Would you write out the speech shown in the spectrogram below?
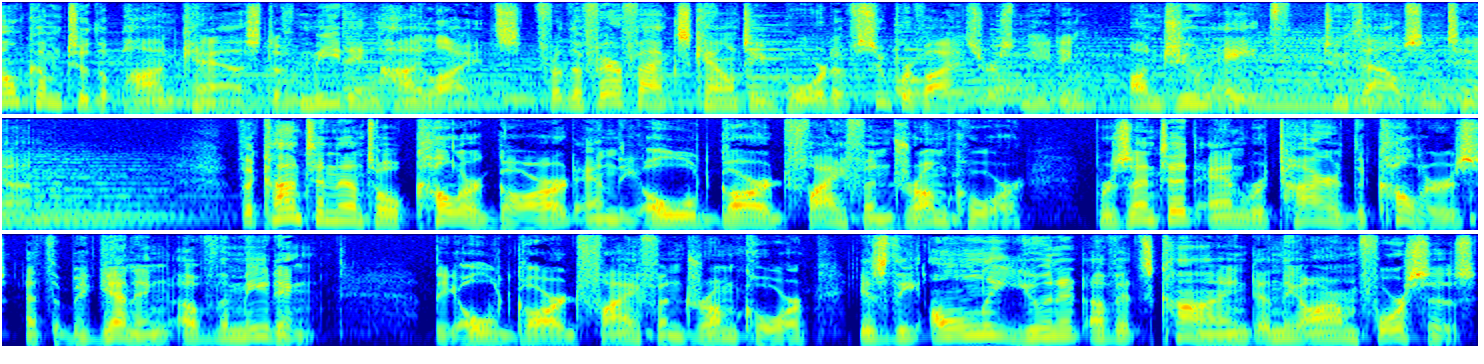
Welcome to the podcast of meeting highlights for the Fairfax County Board of Supervisors meeting on June 8, 2010. The Continental Color Guard and the Old Guard Fife and Drum Corps presented and retired the colors at the beginning of the meeting. The Old Guard Fife and Drum Corps is the only unit of its kind in the armed forces,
